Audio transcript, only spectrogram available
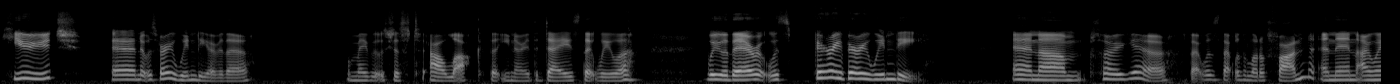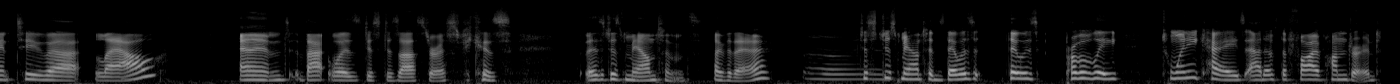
huge. And it was very windy over there. Or maybe it was just our luck that, you know, the days that we were we were there, it was very, very windy. And um, so yeah, that was that was a lot of fun. And then I went to uh, Laos, and that was just disastrous because there's just mountains over there, just just mountains. There was there was probably twenty k's out of the five hundred.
